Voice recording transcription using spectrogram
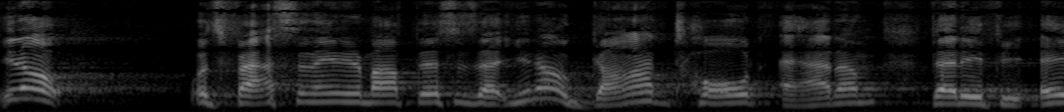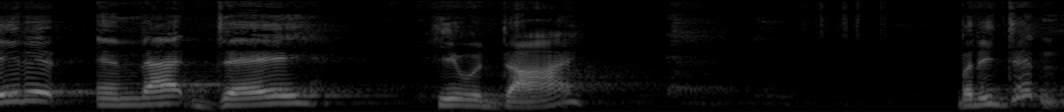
You know, what's fascinating about this is that, you know, God told Adam that if he ate it in that day, he would die. But he didn't.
